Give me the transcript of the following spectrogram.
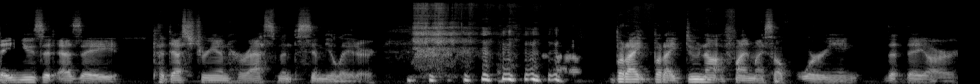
they use it as a pedestrian harassment simulator. But I but I do not find myself worrying that they are,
